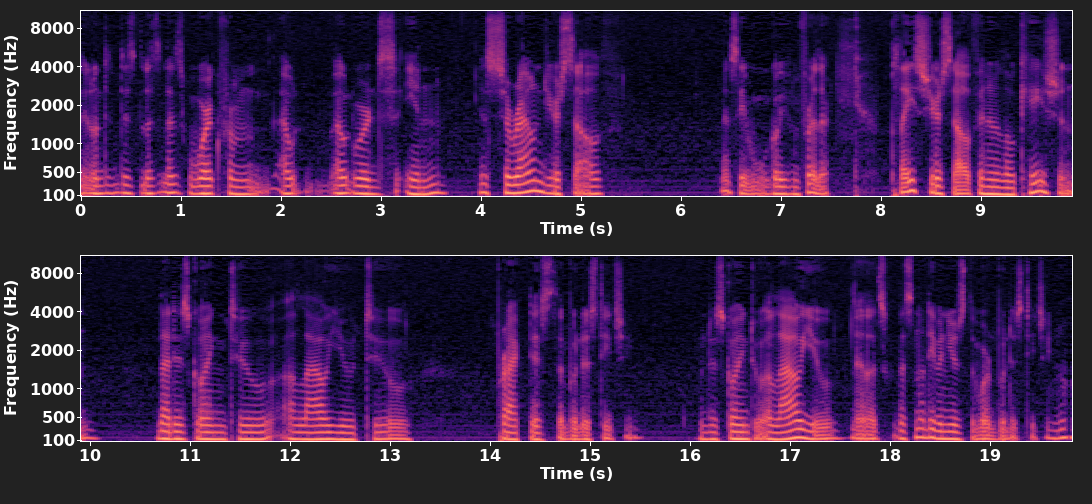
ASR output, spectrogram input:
You know, this, let's let's work from out outwards in. Just surround yourself. Let's see. We'll go even further place yourself in a location that is going to allow you to practice the Buddha's teaching. And is going to allow you, now let's, let's not even use the word Buddha's teaching, no?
